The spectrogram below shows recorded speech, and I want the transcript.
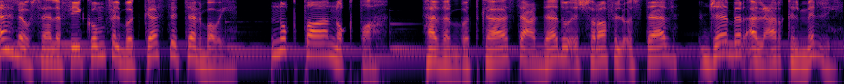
أهلا وسهلا فيكم في البودكاست التربوي. نقطة نقطة. هذا البودكاست إعداد إشراف الأستاذ جابر العرق المري.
